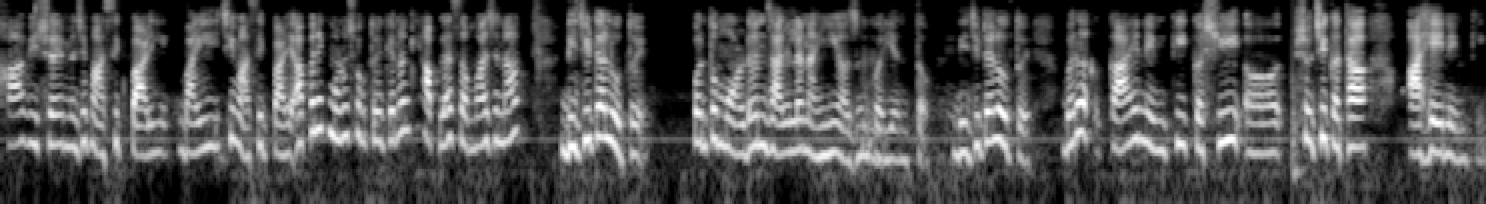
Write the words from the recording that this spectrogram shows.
हा विषय म्हणजे मासिक पाळी बाईची मासिक पाळी. आपण एक म्हणू शकतोय की ना की आपला समाज ना डिजिटल होतोय. पण तो मॉडर्न झालेला नाही आहे अजूनपर्यंत डिजिटल होतोय. बरं काय नेमकी कशी शोची कथा आहे नेमकी?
